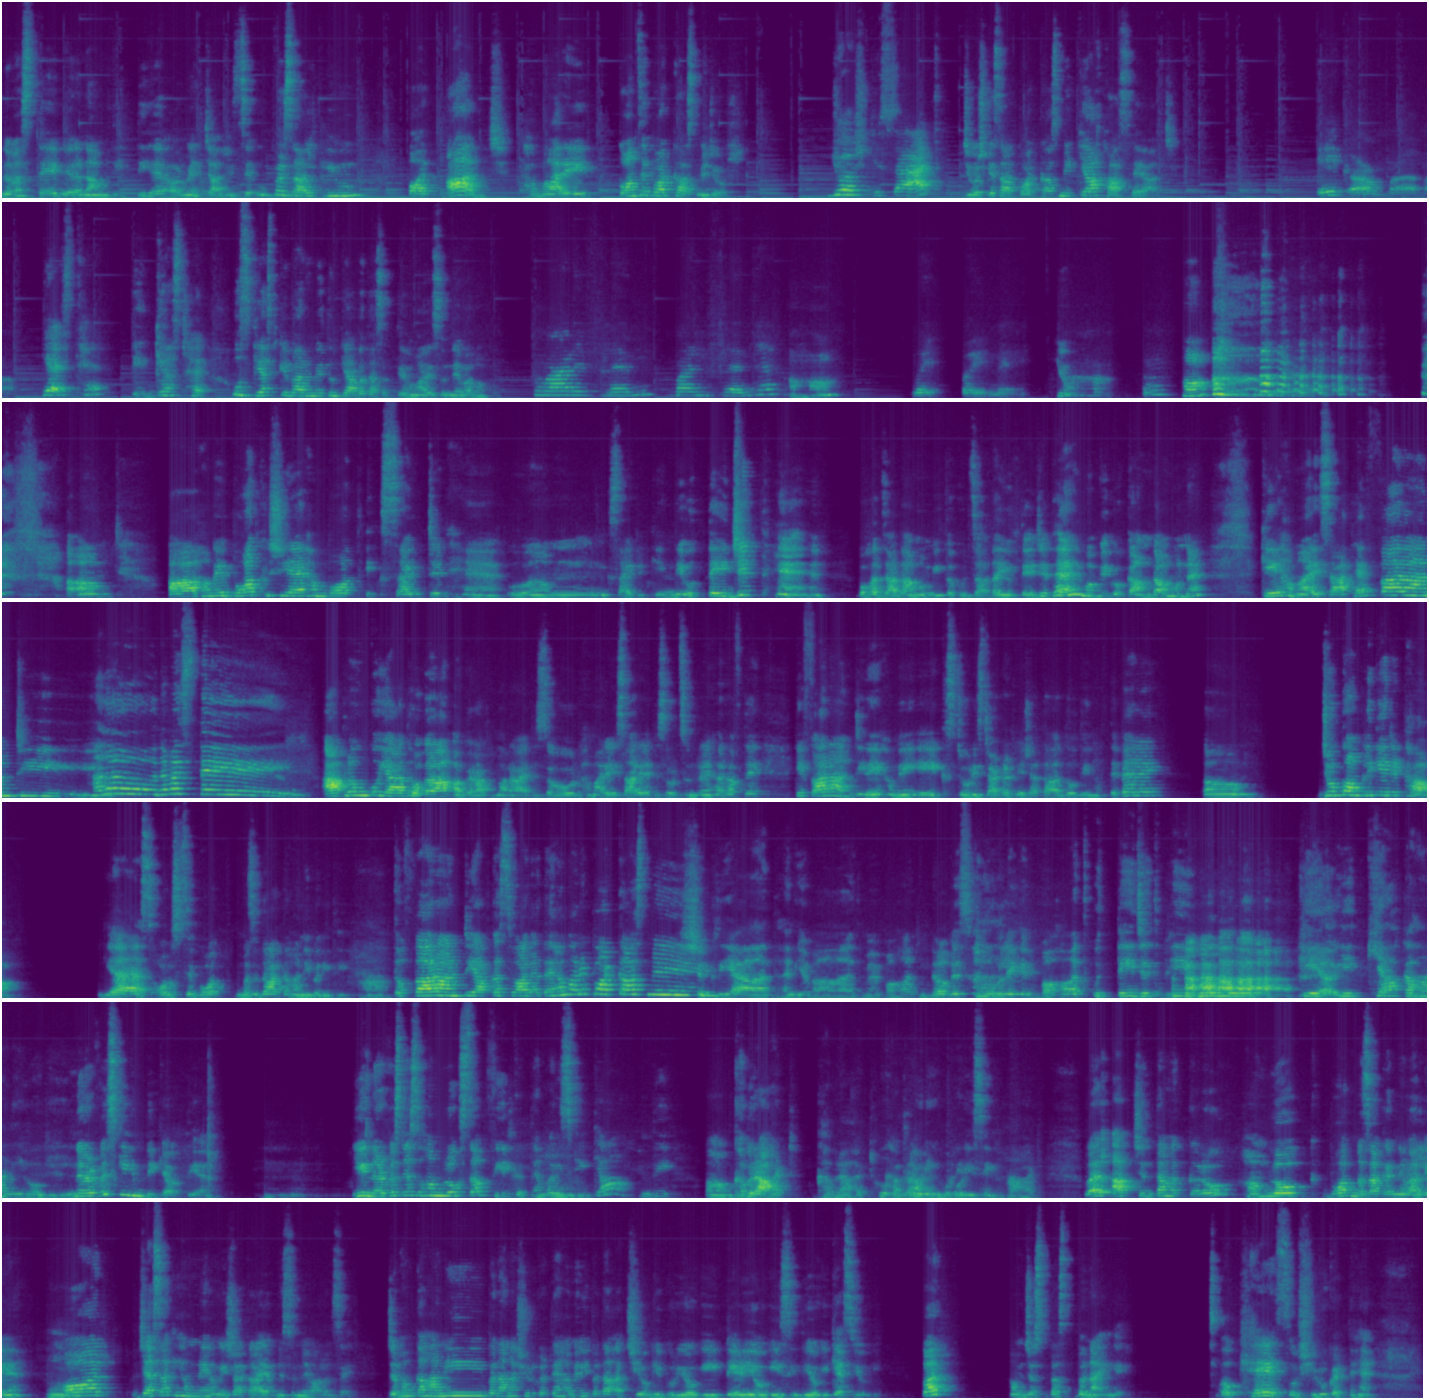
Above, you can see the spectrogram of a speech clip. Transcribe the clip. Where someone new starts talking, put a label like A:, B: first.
A: नमस्ते मेरा नाम दीप्ति है और मैं 40 से ऊपर साल की हूँ। और आज हमारे कौन से पॉडकास्ट में जोश?
B: जोश के साथ।
A: जोश के साथ पॉडकास्ट में क्या खास है आज?
B: एक गेस्ट है।
A: एक गेस्ट है। उस गेस्ट के बारे में तुम क्या बता सकते हो हमारे सुनने वालों को?
B: हमारे फ्रेंड हमारी फ्रेंड है।
A: हाँ
B: वही वही नहीं
A: क्यों?
B: हाँ।
A: हाँ। um, आ, हमें बहुत खुशी है हम बहुत एक्साइटेड हैं एक्साइटेड की हिंदी उत्तेजित हैं। बहुत ज़्यादा मम्मी तो कुछ ज़्यादा ही उत्तेजित है मम्मी को काम डाउन होना है कि हमारे साथ है फारा आंटी
C: हेलो नमस्ते।
A: आप लोगों को याद होगा अगर आप हमारा एपिसोड हमारे सारे एपिसोड सुन रहे हैं हर हफ़्ते कि फारा आंटी ने हमें एक स्टोरी स्टार्टर भेजा था दो तीन हफ़्ते पहले। अम, जो कॉम्प्लिकेटेड था यस और उससे बहुत मज़ेदार कहानी बनी थी।
C: हाँ।
A: तो फारा आंटी आपका स्वागत है हमारे पॉडकास्ट में।
C: शुक्रिया धन्यवाद। मैं बहुत नर्वस हूँ लेकिन बहुत उत्तेजित भी हूँ कि ये क्या कहानी होगी।
A: नर्वस की हिंदी क्या होती है?
C: हम्म,
A: ये नर्वसनेस तो हम लोग सब फील करते हैं पर
C: हम्म।
A: इसकी क्या हिंदी घबराहट।
C: घबराहट हो-
A: घबराहट
C: थोड़ी हो।
A: थोड़ी सी घबराहट। वेल आप चिंता मत करो हम लोग बहुत मज़ा करने वाले हैं।
C: हम्म,
A: और जैसा कि हमने हमेशा कहा है अपने सुनने वालों से जब हम कहानी बनाना शुरू करते हैं हमें नहीं पता अच्छी होगी बुरी होगी टेढ़ी होगी सीधी होगी कैसी होगी। पर हम जस्ट बस बनाएँगे। ओके सो शुरू करते हैं।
